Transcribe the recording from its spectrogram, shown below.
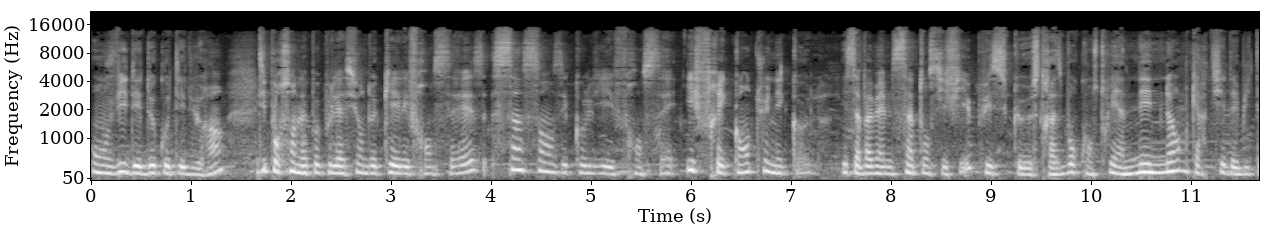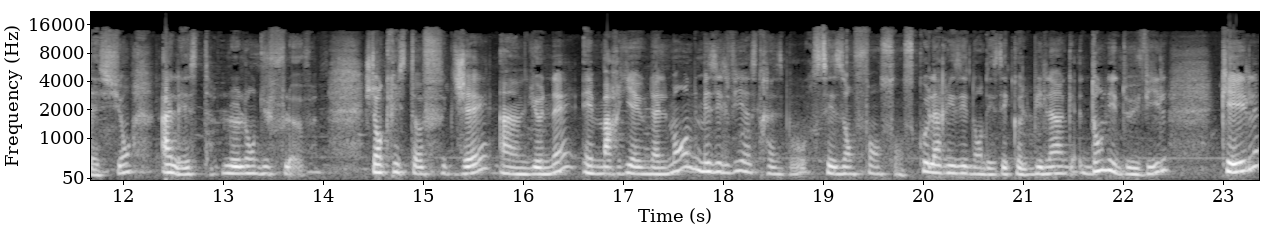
on vit des deux côtés du Rhin. 10% de la population de Kehl est française. 500 écoliers français y fréquentent une école. Et ça va même s'intensifier puisque Strasbourg construit un énorme quartier d'habitation à l'est, le long du fleuve. Jean-Christophe Jay, un Lyonnais, est marié à une Allemande, mais il vit à Strasbourg. Ses enfants sont scolarisés dans des écoles bilingues dans les deux villes. Kehl,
